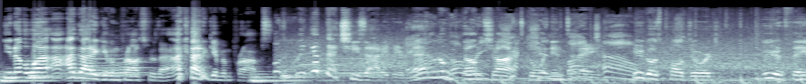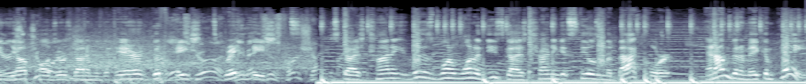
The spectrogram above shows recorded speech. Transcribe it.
You know what? I, I gotta give him props for that. I gotta give him props. Man, get that cheese out of here, man. No dumb shots going in today. Here goes Paul George. Do your thing. Yup, Paul George got him in the air. Good patience. Great patience. This guy's trying to. This is one one of these guys trying to get steals in the backcourt, and I'm gonna make him pay.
